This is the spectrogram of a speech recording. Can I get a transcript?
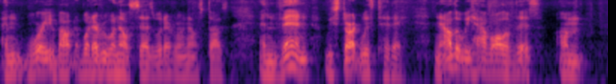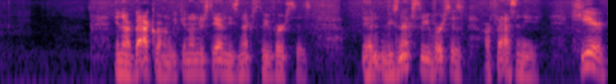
and worry about what everyone else says, what everyone else does. And then we start with today. Now that we have all of this um, in our background, we can understand these next three verses. And these next three verses are fascinating. Here,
